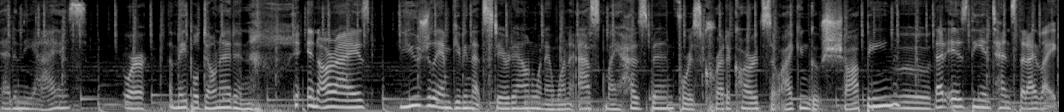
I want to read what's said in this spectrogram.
dead in the eyes, or a maple donut in, in our eyes. Usually, I'm giving that stare down when I want to ask my husband for his credit card so I can go shopping. Ooh, that is the intense that I like.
